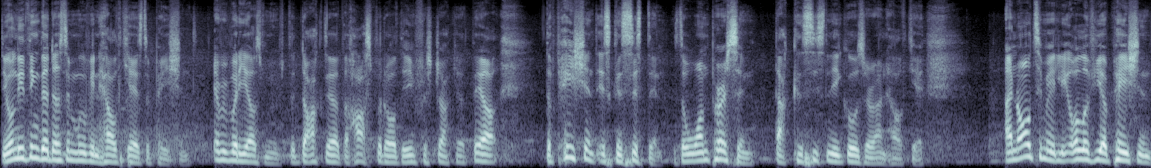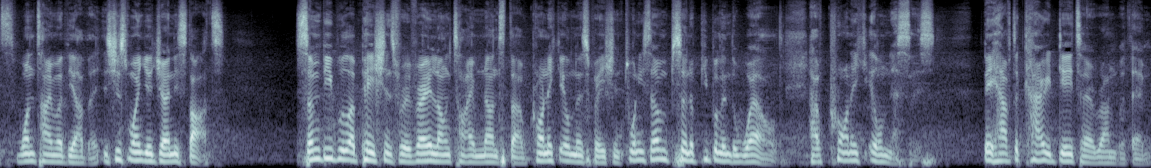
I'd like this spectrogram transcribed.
The only thing that doesn't move in healthcare is the patient. Everybody else moves. The doctor, the hospital, the infrastructure. They are, the patient is consistent. It's the one person that consistently goes around healthcare. And ultimately, all of you are patients one time or the other. It's just when your journey starts. Some people are patients for a very long time, nonstop. Chronic illness patients. 27% of people in the world have chronic illnesses. They have to carry data around with them.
